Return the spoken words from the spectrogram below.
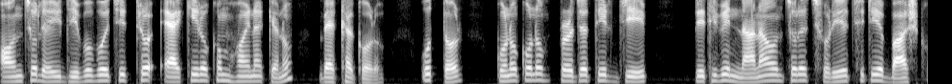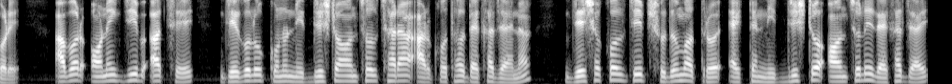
অঞ্চলেই জীববৈচিত্র্য একই রকম হয় না কেন? ব্যাখ্যা করো। উত্তর, কোনো কোনো প্রজাতির জীব পৃথিবীর নানা অঞ্চলে ছড়িয়ে ছিটিয়ে বাস করে। আবার অনেক জীব আছে যেগুলো কোনো নির্দিষ্ট অঞ্চল ছাড়া আর কোথাও দেখা যায় না। যে সকল জীব শুধুমাত্র একটা নির্দিষ্ট অঞ্চলে দেখা যায়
